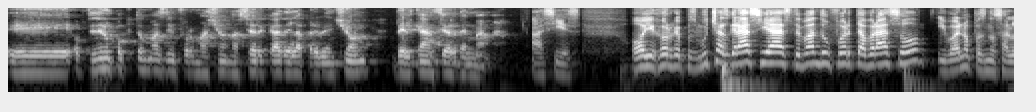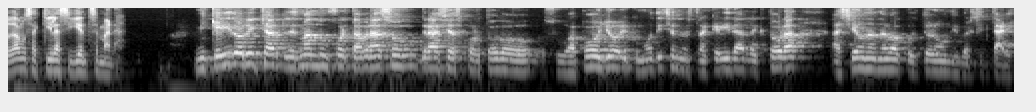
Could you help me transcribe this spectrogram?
eh, obtener un poquito más de información acerca de la prevención del cáncer de mama. Así es. Oye, Jorge, pues muchas gracias, te mando un fuerte abrazo y bueno, pues nos saludamos aquí la siguiente semana. Mi querido Richard, les mando un fuerte abrazo, gracias por todo su apoyo y como dice nuestra querida rectora, hacia una nueva cultura universitaria.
